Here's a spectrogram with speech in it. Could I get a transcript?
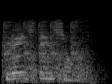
プレイステーション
